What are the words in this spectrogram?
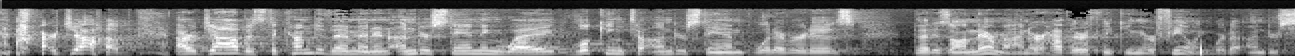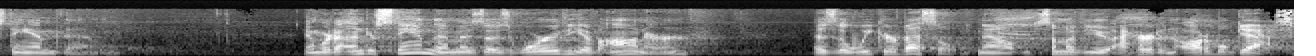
Our job, our job is to come to them in an understanding way, looking to understand whatever it is that is on their mind or how they're thinking or feeling. We're to understand them. And we're to understand them as those worthy of honor as the weaker vessel. Now, some of you, I heard an audible gasp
